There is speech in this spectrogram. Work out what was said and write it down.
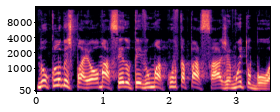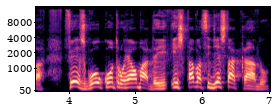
No clube espanhol, Macedo teve uma curta passagem muito boa. Fez gol contra o Real Madrid e estava se destacando.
